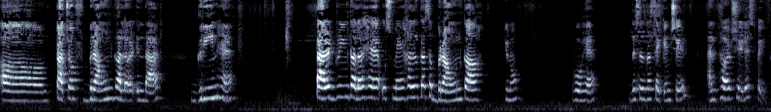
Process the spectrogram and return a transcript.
uh, touch of brown color in that. Green parrot green colour है. उसमें हल्का सा ब्राउन का यू you know, वो है. This is the second shade and third shade is pink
